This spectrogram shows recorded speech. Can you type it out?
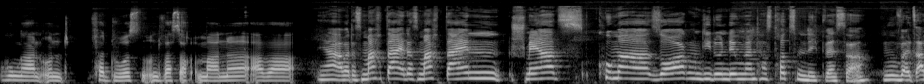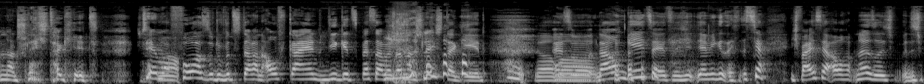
hungern und verdursten und was auch immer, ne? Aber. Ja, aber das macht dein, das macht deinen Schmerz, Kummer, Sorgen, die du in dem Moment hast, trotzdem nicht besser. Nur weil es anderen schlechter geht. Stell dir ja. mal vor, so du würdest daran aufgeilen, dir geht's besser, weil es anderen schlechter geht. Ja, also darum geht's ja jetzt nicht. Ja, wie gesagt, es ist ja, ich weiß ja auch, ne, so ich, ich,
